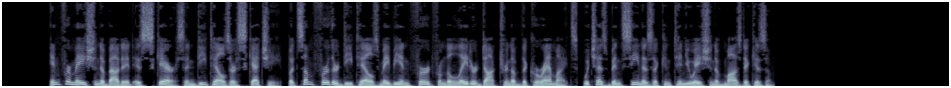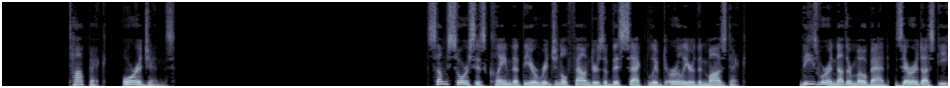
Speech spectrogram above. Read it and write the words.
Information about it is scarce and details are sketchy, but some further details may be inferred from the later doctrine of the Khurramites, which has been seen as a continuation of Mazdakism. Origins Some sources claim that the original founders of this sect lived earlier than Mazdak. These were another Mobad, Zaradust-e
